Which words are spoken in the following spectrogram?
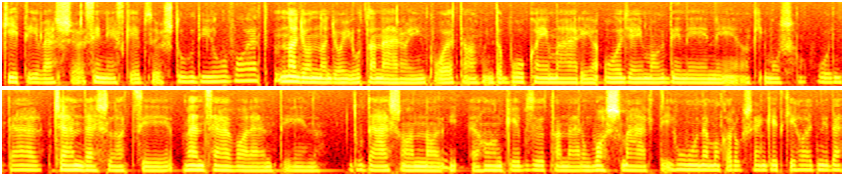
két éves színészképző stúdió volt. Nagyon-nagyon jó tanáraink voltak, mint a Bókai Mária, Olgyai Magdi néni, aki most hunyt el, Csendes Laci, Vencel Valentin, Dudás Anna, hangképző tanárunk, Vas Márti, hú, nem akarok senkit kihagyni, de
